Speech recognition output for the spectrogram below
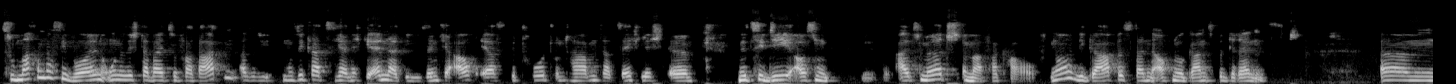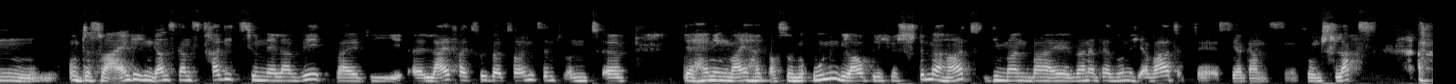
zu machen, was sie wollen, ohne sich dabei zu verraten. Also die Musik hat sich ja nicht geändert. Die sind ja auch erst getourt und haben tatsächlich äh, eine CD aus dem, als Merch immer verkauft. Ne? Die gab es dann auch nur ganz begrenzt. Ähm, und das war eigentlich ein ganz, ganz traditioneller Weg, weil die äh, live halt so überzeugend sind und äh, der Henning May halt auch so eine unglaubliche Stimme hat, die man bei seiner Person nicht erwartet. Der ist ja ganz so ein Schlacks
